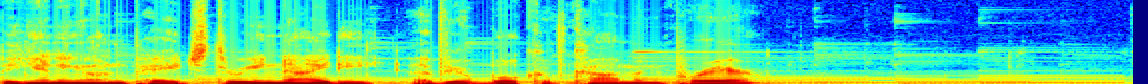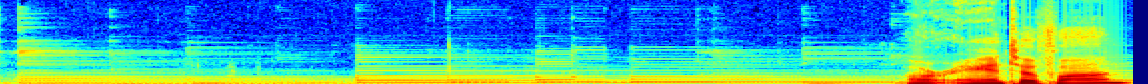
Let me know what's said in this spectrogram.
beginning on page 390 of your Book of Common Prayer. Our antiphon,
